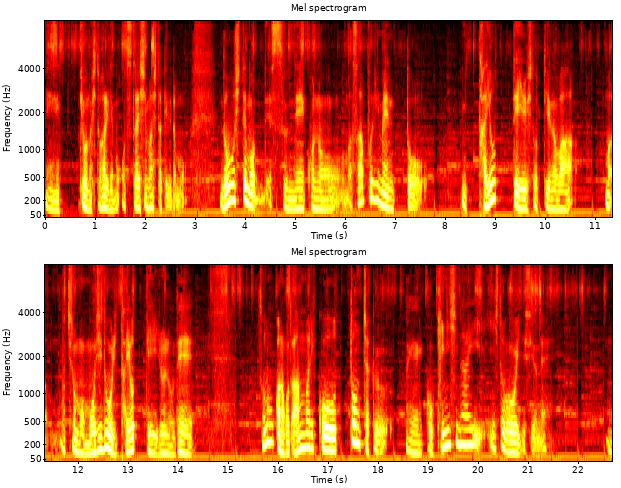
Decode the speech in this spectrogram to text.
えー、今日の一針でもお伝えしましたけれども、どうしてもですね、この、ま、サプリメントに頼っている人っていうのは、まあ、もちろんもう文字通り頼っているので、その他のことあんまりこう、頓着、えー、こう気にしない人が多いですよね。うん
